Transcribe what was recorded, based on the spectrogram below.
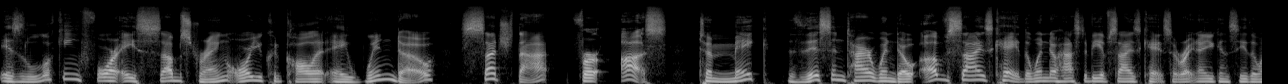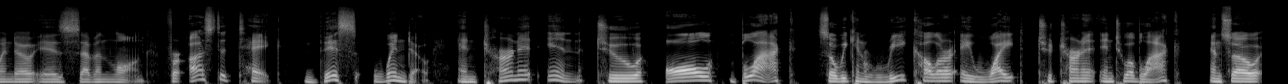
is looking for a substring, or you could call it a window, such that for us to make this entire window of size k, the window has to be of size k. So right now you can see the window is 7 long. For us to take this window and turn it into all black, so we can recolor a white to turn it into a black. And so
